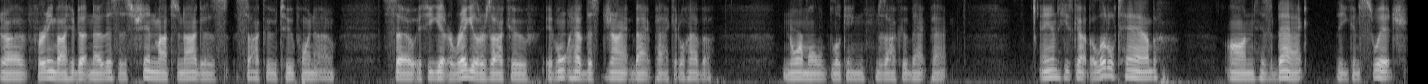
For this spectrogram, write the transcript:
uh, for anybody who doesn't know, this is Shin Matsunaga's Zaku 2.0. So if you get a regular Zaku, it won't have this giant backpack. It'll have a normal looking Zaku backpack. And he's got a little tab on his back that you can switch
